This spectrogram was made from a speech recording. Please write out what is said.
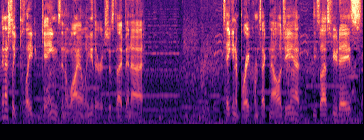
haven't actually played games in a while either. It's just I've been uh, taking a break from technology at these last few days.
